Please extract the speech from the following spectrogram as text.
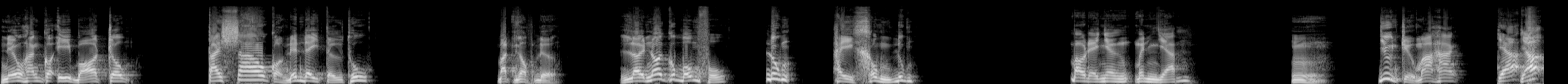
Nếu hắn có ý bỏ trốn Tại sao còn đến đây tự thu Bạch Ngọc Đường Lời nói của bổn phụ Đúng hay không đúng Bao đại nhân minh giám. Ừ. Dương Triều Ma Hang Dạ. Dạ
